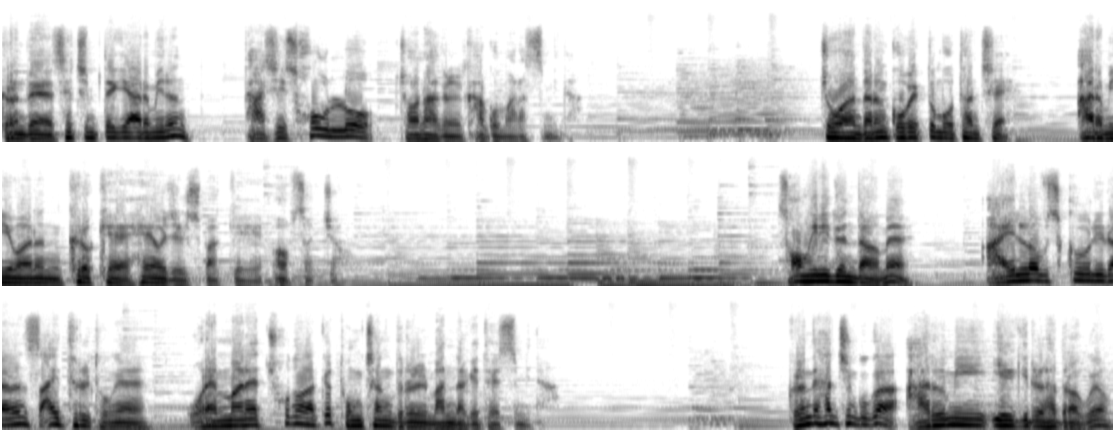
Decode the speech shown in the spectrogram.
그런데 새침대기 아름이는 다시 서울로 전학을 가고 말았습니다. 좋아한다는 고백도 못한 채 아름이와는 그렇게 헤어질 수밖에 없었죠. 성인이 된 다음에 School이라는 사이트를 통해 오랜만에 초등학교 동창들을 만나게 됐습니다. 그런데 한 친구가 아름이 얘기를 하더라고요.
